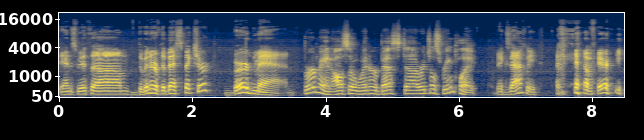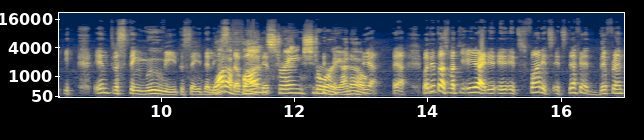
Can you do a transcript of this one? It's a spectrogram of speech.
It ends with um, the winner of the Best Picture, Birdman. Birdman, also winner Best uh, Original Screenplay. Exactly. a very interesting movie to say the least What a fun, it. strange story, I know. yeah yeah but it does but you're right it, it, it's fun it's it's definitely different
